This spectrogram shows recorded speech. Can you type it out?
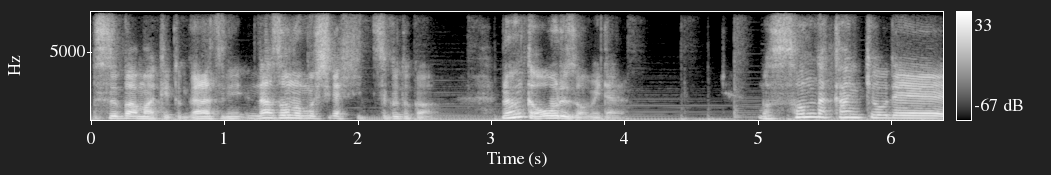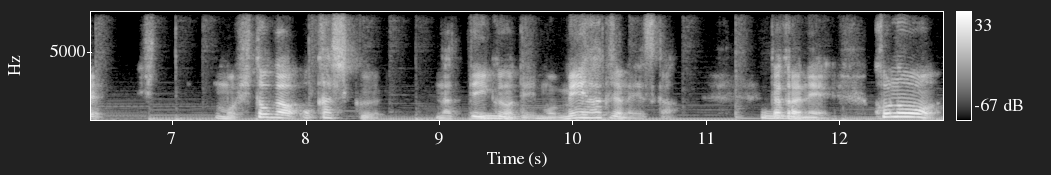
スーパーマーケットのガラスに謎の虫がひっつくとか、なんかおるぞみたいな。もうそんな環境で、ひもう人がおかしくなっていくのってもう明白じゃないですか。だからね、この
